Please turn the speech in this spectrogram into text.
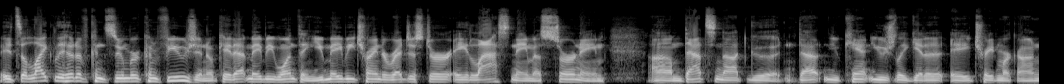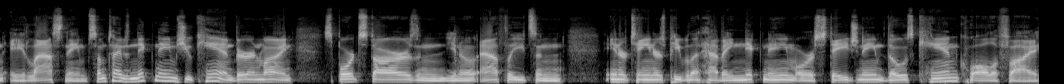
it's a likelihood of consumer confusion. Okay, that may be one thing. You may be trying to register a last name, a surname. Um, that's not good. That you can't usually get a, a trademark on a last name. Sometimes nicknames you can. Bear in mind, sports stars and you know athletes and entertainers, people that have a nickname or a stage name, those can qualify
